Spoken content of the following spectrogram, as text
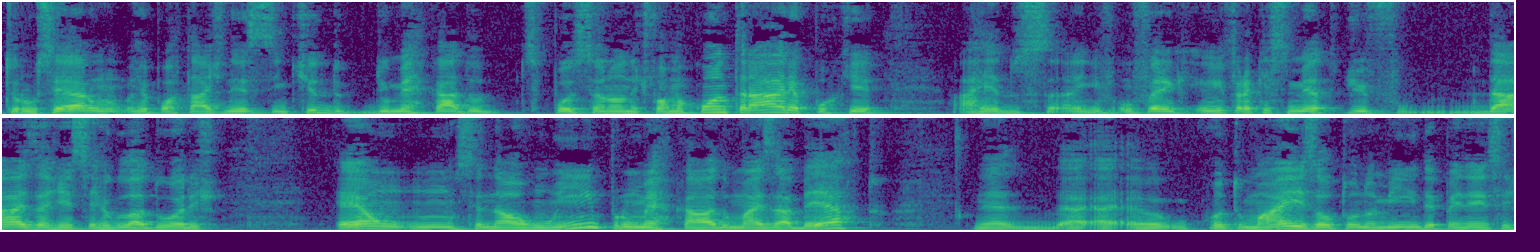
trouxeram reportagem nesse sentido, do mercado se posicionando de forma contrária, porque a redução, o enfraquecimento de, das agências reguladoras é um, um sinal ruim para um mercado mais aberto. Né? Quanto mais autonomia e independência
